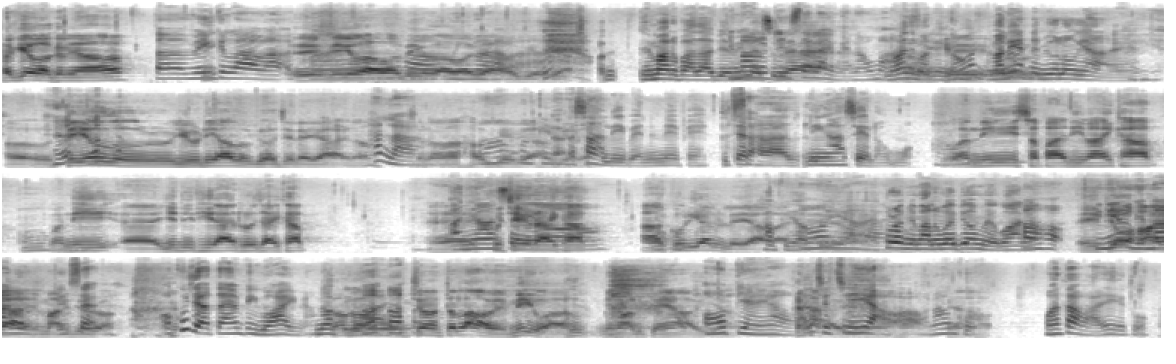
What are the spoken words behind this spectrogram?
ဟုတ်ကဲ့ပါခင်ဗျာအာမင်္ဂလာပါအအေးမင်္ဂလာပါမင်္ဂလာပါဗျာဟုတ်ကဲ့ပါ ညီမတို့ဘာသာပြန်မယ်ဆိုလဲညီမတို့တင်ဆက်လိုက်မယ်နော်မ ညီမလေးနော်ညီမလေးကနှစ်မျိုးလုံးရတယ်ဟုတ်တရုတ်လိုယူရီးယားလိုပြောချင်လဲရတယ်နော်ဟုတ်လား ကျွန်တော်ကဟုတ်ကဲ့ဗျာအစလေးပဲနည်းနည်းပဲသူချက်ထားတာ၄50လုံးပေါ့ วันนี้สบายดีไหมครับ วันนี้เอ่อยินดีที่ได้รู้ใจครับเอ่ออันยาเซโย คุณเจออะไรครับอ่าโคเรียလိုလည်းရဟုတ်ပြီဟုတ်ပြီအခုတော့ညီမလိုပဲပြောမယ်ကွာဟုတ်နော်ဟုတ်ဒီနေ့မြန်မာလူတင်ဆက်အခုကြာတန်းပြီးွားပြီနော် နော်ကျွန်တော်တစ်လပဲမေ့ပါအခုမြန်မာလူပြန်ရပြီ အော်ပြန်ရအောင်ချက်ချင်းရအောင်နော်ကို ဝမ်းသာပါတယ်ကို ဟုတ်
